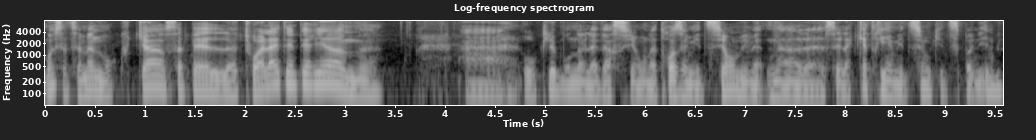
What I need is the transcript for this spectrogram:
Moi, cette semaine, mon coup de cœur s'appelle Twilight Imperium. Au club, on a la version, la troisième édition, mais maintenant, là, c'est la quatrième édition qui est disponible.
